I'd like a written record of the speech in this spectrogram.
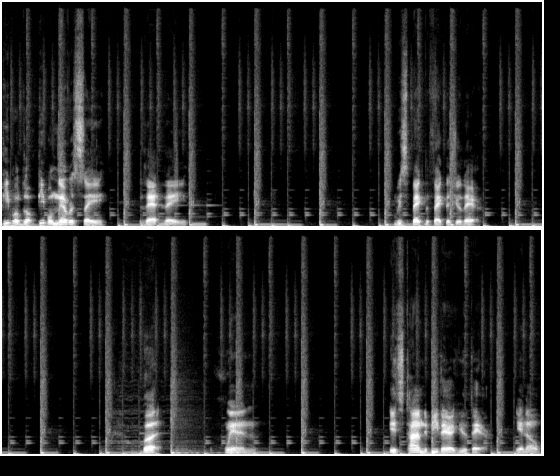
people don't people never say that they respect the fact that you're there. But when it's time to be there, you're there, you know,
